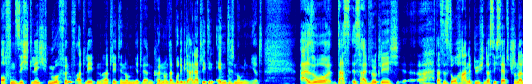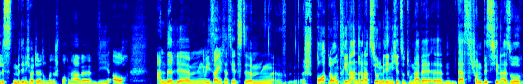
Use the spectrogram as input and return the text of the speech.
offensichtlich nur fünf Athleten und Athletinnen nominiert werden können und dann wurde wieder eine Athletin entnominiert. Also, das ist halt wirklich, äh, das ist so hanebüchen, dass sich selbst Journalisten, mit denen ich heute darüber gesprochen habe, wie auch andere, ähm, wie sage ich das jetzt, ähm, Sportler und Trainer anderer Nationen, mit denen ich hier zu tun habe, ähm, das schon ein bisschen, also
